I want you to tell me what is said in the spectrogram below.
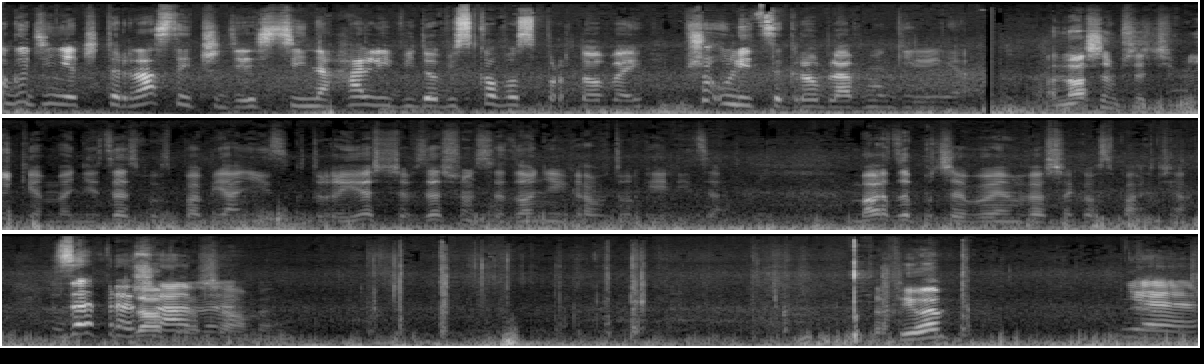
o godzinie 14.30 na hali widowiskowo-sportowej przy ulicy Grobla w Mogilnie. A naszym przeciwnikiem będzie zespół z Pabianic, który jeszcze w zeszłym sezonie grał w drugiej lidze. Bardzo potrzebujemy Waszego wsparcia. Zapraszamy! Zapraszamy. Trafiłem? Nie.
